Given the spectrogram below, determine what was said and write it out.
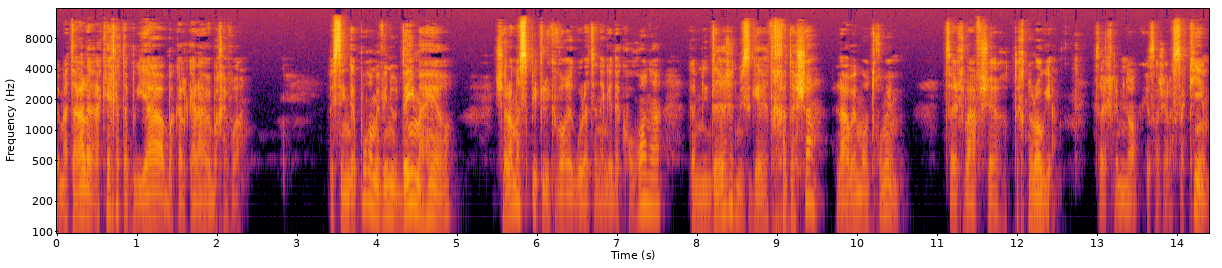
במטרה לרכך את הפגיעה בכלכלה ובחברה. בסינגפור הם הבינו די מהר שלא מספיק לקבוע רגולציה נגד הקורונה, גם נדרשת מסגרת חדשה להרבה מאוד תחומים. צריך לאפשר טכנולוגיה. צריך למנוע קריסה של עסקים,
